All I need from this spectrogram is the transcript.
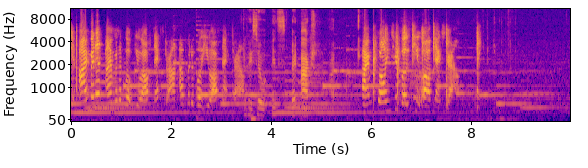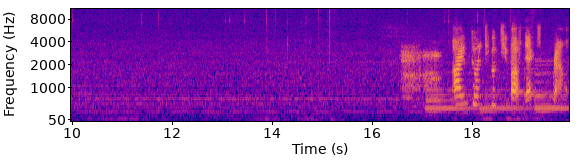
yeah. I'm gonna I'm gonna vote you off next round. I'm gonna vote you off next round. Okay, so it's uh, actually. I'm going to vote you off next round. I'm going to vote you off next round.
